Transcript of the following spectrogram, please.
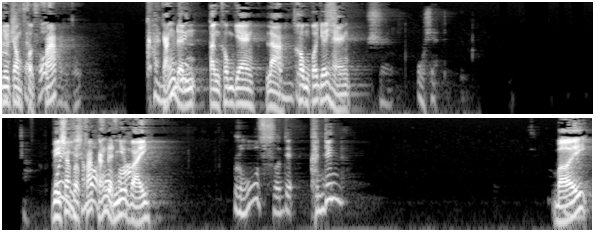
Như trong phật pháp, khẳng định tầng không gian là không có giới hạn. Vì sao phật pháp khẳng định như vậy? Bởi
